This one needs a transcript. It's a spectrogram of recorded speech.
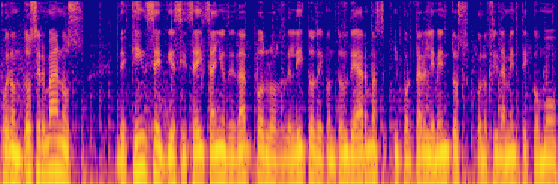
fueron dos hermanos de 15 y 16 años de edad por los delitos de control de armas y portar elementos conocidamente como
